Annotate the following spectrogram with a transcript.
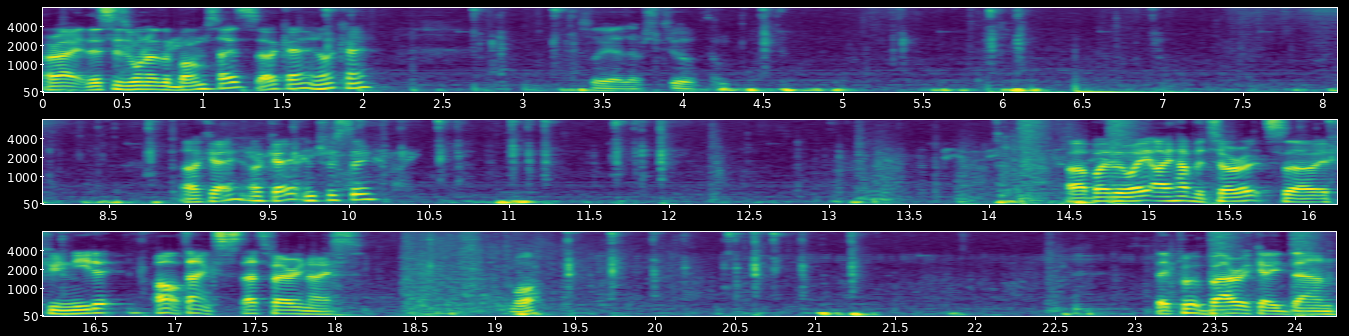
Alright, this is one of the bomb sites? Okay, okay. So yeah, there's two of them. Okay, okay, interesting. Uh, by the way, I have a turret, so if you need it. Oh, thanks. That's very nice. They put a barricade down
